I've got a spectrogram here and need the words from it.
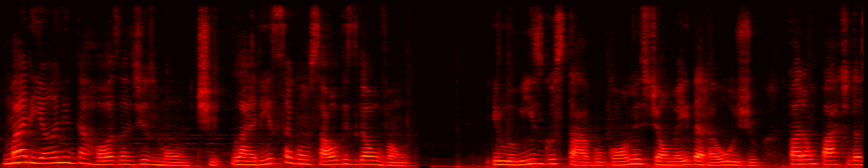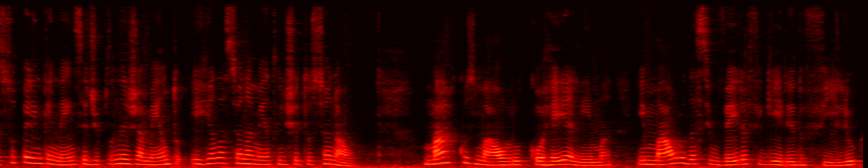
Mariane da Rosa Desmonte, Larissa Gonçalves Galvão e Luiz Gustavo Gomes de Almeida Araújo farão parte da Superintendência de Planejamento e Relacionamento Institucional. Marcos Mauro Correia Lima e Mauro da Silveira Figueiredo Filho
